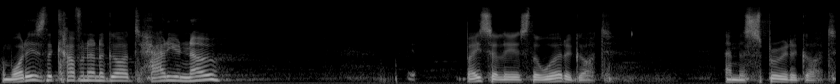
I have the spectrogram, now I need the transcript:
And what is the covenant of God? How do you know? Basically, it's the Word of God and the Spirit of God.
